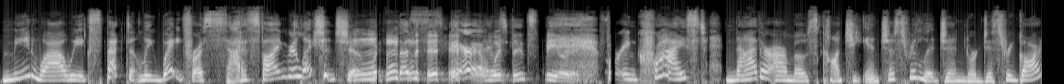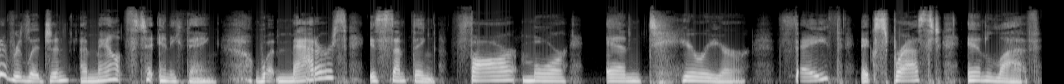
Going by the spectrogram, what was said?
Meanwhile, we expectantly wait for a satisfying relationship with the Spirit. With the Spirit. For in Christ, neither our most conscientious religion nor disregard of religion amounts to anything. What matters is something far more interior faith expressed in love.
